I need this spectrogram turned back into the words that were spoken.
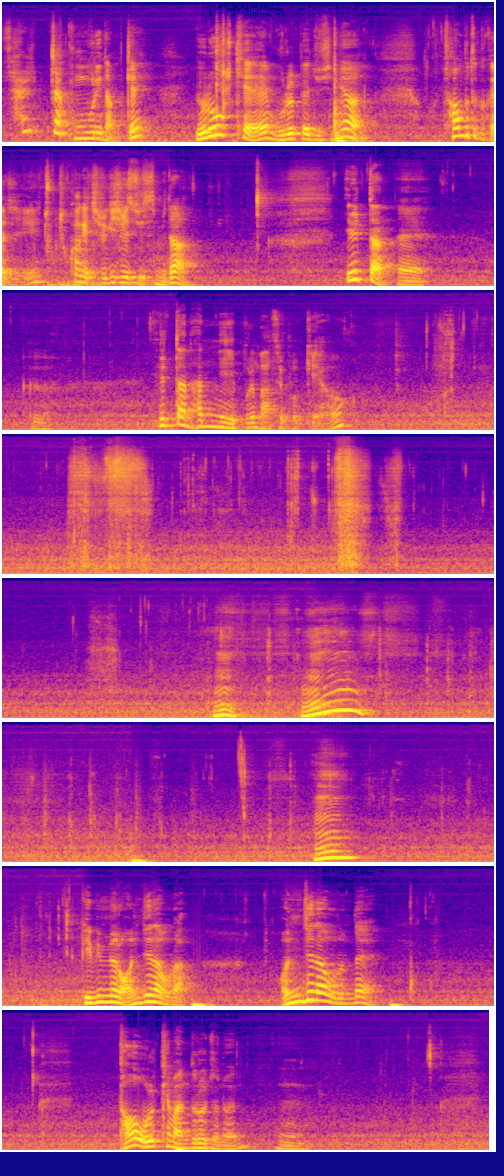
살짝 국물이 남게 이렇게 물을 빼주시면 처음부터 끝까지 촉촉하게 즐기실 수 있습니다. 일단, 예, 그 일단 한 입을 맛을 볼게요. 음. 음. 비빔면 언제나 오라. 언제나 오는데 더 옳게 만들어주는 음.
